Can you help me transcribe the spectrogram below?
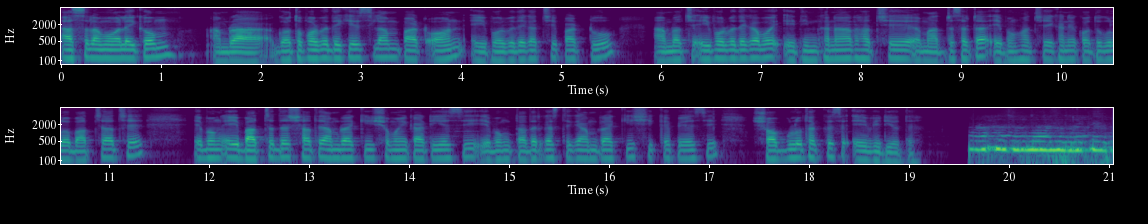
আসসালামু আলাইকুম আমরা গত পর্বে দেখিয়েছিলাম পার্ট ওয়ান এই পর্বে দেখাচ্ছি পার্ট টু আমরা হচ্ছে এই পর্বে দেখাবো এতিমখানার হচ্ছে মাদ্রাসাটা এবং হচ্ছে এখানে কতগুলো বাচ্চা আছে এবং এই বাচ্চাদের সাথে আমরা কি সময় কাটিয়েছি এবং তাদের কাছ থেকে আমরা কি শিক্ষা পেয়েছি সবগুলো থাকতেছে এই ভিডিওতে ورحمة الله وبركاته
